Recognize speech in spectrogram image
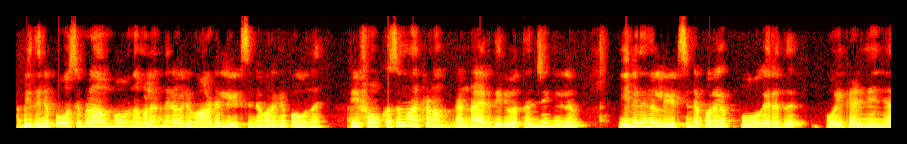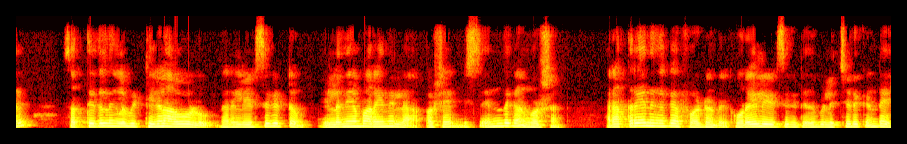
അപ്പൊ ഇതിന് പോസിബിൾ ആകുമ്പോൾ നമ്മൾ എന്തിനാ ഒരുപാട് ലീഡ്സിന്റെ പുറകെ പോകുന്നത് ഈ ഫോക്കസ് മാറ്റണം. രണ്ടായിരത്തി ഇരുപത്തഞ്ചെങ്കിലും ഇനി നിങ്ങൾ ലീഡ്സിന്റെ പുറകെ പോകരുത്. പോയി കഴിഞ്ഞു കഴിഞ്ഞാൽ സത്യത്തിൽ നിങ്ങൾ വിട്ടികളാവുള്ളൂ കാരണം ലീഡ്സ് കിട്ടും. ഇല്ലെന്ന് ഞാൻ പറയുന്നില്ല. പക്ഷേ എന്ത് കൺവേർഷൻ അത് അത്രയും നിങ്ങൾക്ക് എഫേർട്ട് ഉണ്ട്. കുറേ ലീഡ്സ് കിട്ടി. അത് വിളിച്ചെടുക്കണ്ടേ?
